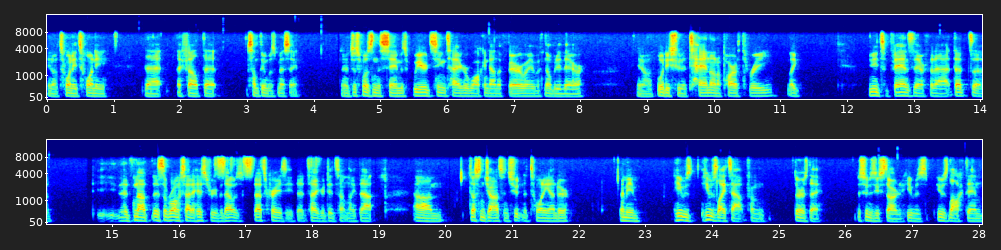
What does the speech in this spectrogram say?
you know, 2020, that I felt that something was missing. And it just wasn't the same. It's weird seeing Tiger walking down the fairway with nobody there. You know, would he shoot a 10 on a par three? Like, you need some fans there for that. That's a that's not it's the wrong side of history, but that was that's crazy that Tiger did something like that. Um, Dustin Johnson shooting a 20 under. I mean, he was he was lights out from Thursday. As soon as he started, he was he was locked in.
